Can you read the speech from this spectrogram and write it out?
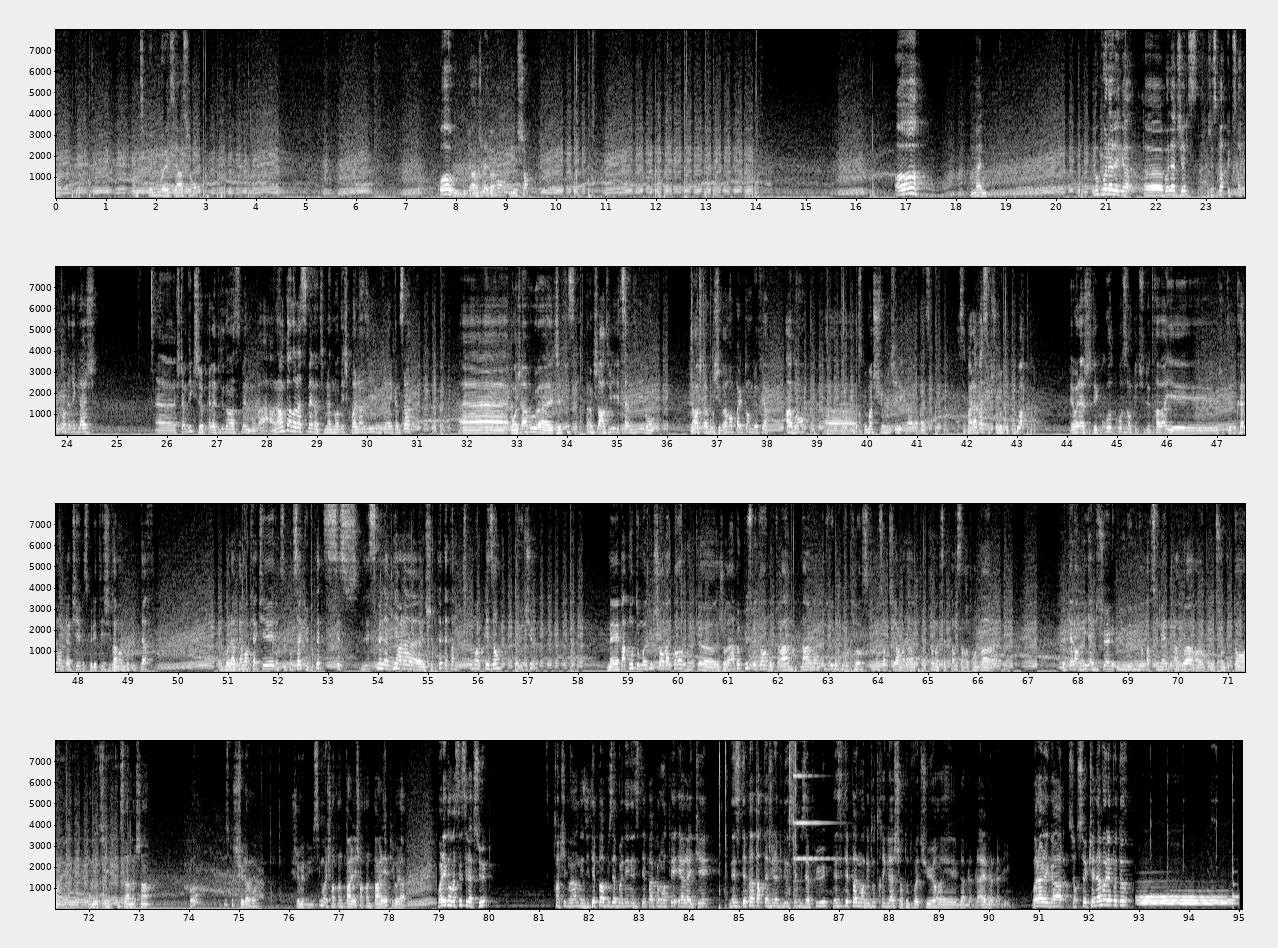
Un petit peu mou à l'accélération. Oh, le virage là est vraiment méchant. Voilà les gars, euh, voilà James, j'espère que tu seras content des réglages. Euh, je t'avais dit que je ferai la vidéo dans la semaine. Bon bah, on est encore dans la semaine. Hein. Tu me l'as demandé, je crois lundi ou connerie comme ça. Euh, bon, j'avoue, j'ai fait ça aujourd'hui, samedi. Bon, non, je t'avoue, j'ai vraiment pas eu le temps de le faire avant. parce que moi, je suis routier, les gars, à la base. Ah, c'est pas à la base, c'est que je suis routier couloir. Et voilà, j'ai des grosses, grosses amplitudes de travail et j'étais vraiment claqué parce que l'été, j'ai vraiment beaucoup de taf. Donc voilà, vraiment claqué. Donc c'est pour ça que peut-être les semaines à venir là, je vais peut-être être un petit peu moins présent sur YouTube. Mais par contre au mois d'août je suis en vacances donc euh, j'aurai un peu plus le temps donc il y aura normalement plus de vidéos qui vont, sortir voilà et puis après au mois de septembre ça reprendra euh, le calendrier habituel, une ou deux vidéos par semaine à voir euh, en fonction du temps et la moitié et tout ça machin. Oh Qu'est-ce que je fais là moi? Je suis jamais venu ici, moi je suis en train de parler, je suis en train de parler puis voilà. Bon les gars on va se laisser là-dessus tranquillement. N'hésitez pas à vous abonner, n'hésitez pas à commenter et à liker. N'hésitez pas à partager la vidéo si elle vous a plu. N'hésitez pas à demander d'autres réglages sur d'autres voitures et blablabla et blablabla. Voilà les gars, sur ce, canavo les potos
